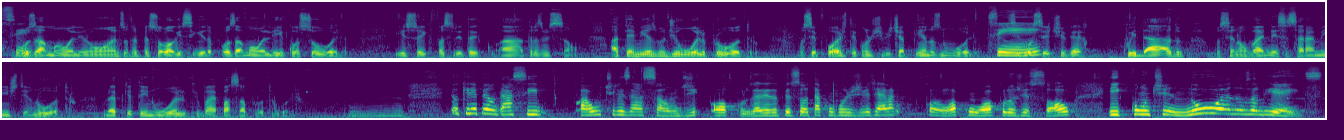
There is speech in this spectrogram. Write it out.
Sim. pus a mão ali no ônibus, outra pessoa logo em seguida pôs a mão ali e coçou o olho. Isso aí que facilita a transmissão. Até mesmo de um olho para o outro. Você pode ter conjuntivite apenas num olho. Sim. Se você tiver cuidado, você não vai necessariamente ter no outro. Não é porque tem num olho que vai passar para outro olho. Hum. Eu queria perguntar se a utilização de óculos, às vezes a pessoa está com conjuntivite, ela coloca um óculos de sol e continua nos ambientes.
